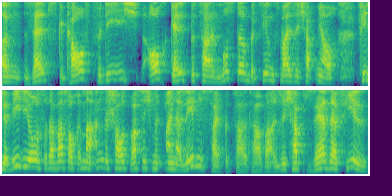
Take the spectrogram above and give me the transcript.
ähm, selbst gekauft, für die ich auch Geld bezahlen musste, beziehungsweise ich habe mir auch viele Videos oder was auch immer angeschaut, was ich mit meiner Lebenszeit bezahlt habe. Also ich habe sehr, sehr viel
